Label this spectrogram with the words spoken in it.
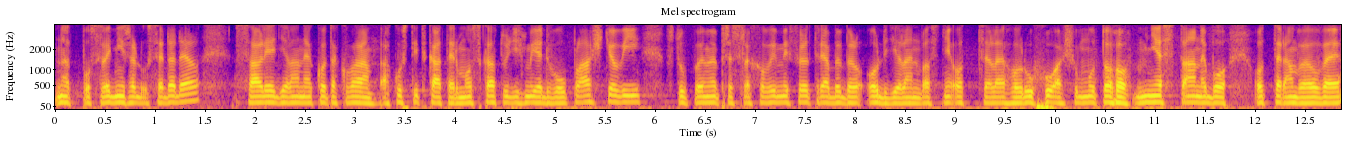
nad poslední řadu sedadel. Sál je dělán jako taková akustická termoska, tudíž mi je dvouplášťový. Vstupujeme přes lechovými filtry, aby byl oddělen vlastně od celého ruchu a šumu toho města nebo od tramvajové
